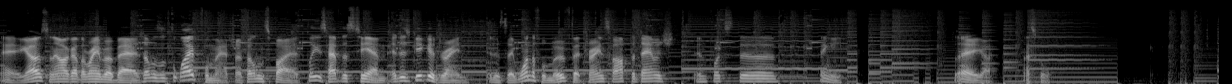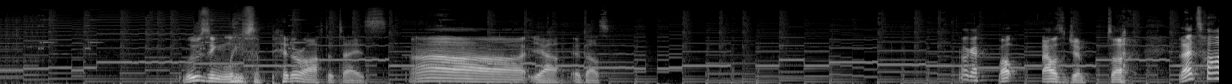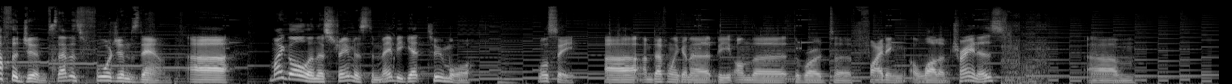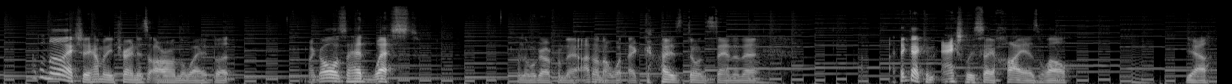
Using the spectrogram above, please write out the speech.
There you go, so now I got the rainbow badge. That was a delightful match, I felt inspired. Please have this TM. It is Giga Drain. It is a wonderful move that drains half the damage inflicts the thingy. There you go. That's cool. Losing leaves a bitter aftertaste. Ah, yeah, it does. Okay, well, that was a gym, so that's half the gyms. That is four gyms down. Uh, my goal in this stream is to maybe get two more. We'll see. Uh, I'm definitely gonna be on the, the road to fighting a lot of trainers. Um, I don't know actually how many trainers are on the way, but my goal is to head west. And then we'll go from there. I don't know what that guy is doing standing there. I think I can actually say hi as well. Yeah.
